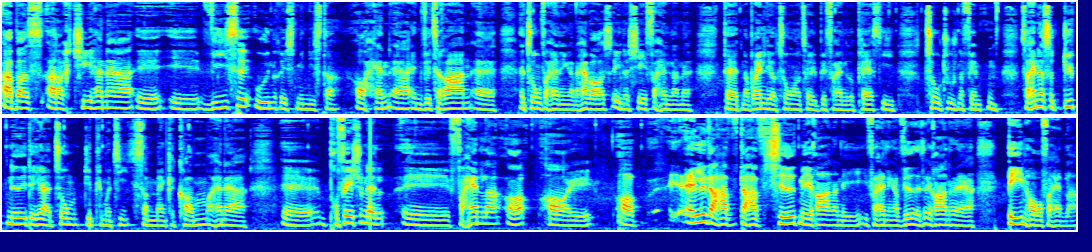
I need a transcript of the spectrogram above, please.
Abbas Araghchi, han er øh, øh, vice udenrigsminister, og han er en veteran af atomforhandlingerne. Han var også en af chefforhandlerne, da den oprindelige atomaftale blev forhandlet på plads i 2015. Så han er så dybt nede i det her atomdiplomati, som man kan komme, og han er øh, professionel øh, forhandler, og, og, øh, og alle, der har, der har siddet med iranerne i, i forhandlinger, ved, at iranerne er benhårde forhandlere.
